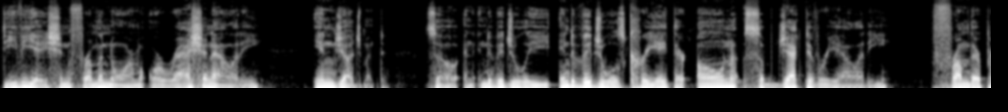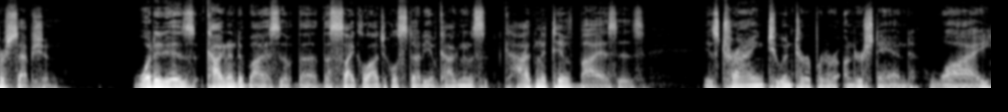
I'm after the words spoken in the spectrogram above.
deviation from the norm or rationality in judgment. So an individually individuals create their own subjective reality from their perception. What it is, cognitive bias, the, the psychological study of cognitive, cognitive biases is trying to interpret or understand why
